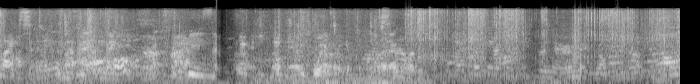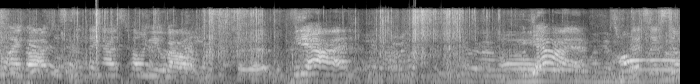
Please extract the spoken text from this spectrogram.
grown up. She likes it. Oh my gosh, this is the thing I was telling you about. Yeah. Yeah. This is so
